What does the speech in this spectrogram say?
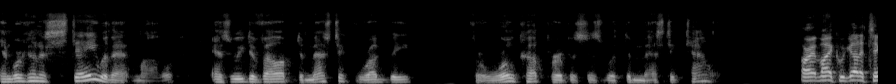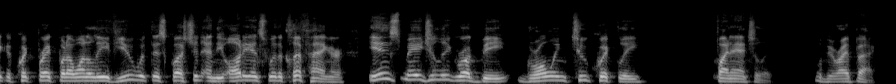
and we're going to stay with that model as we develop domestic rugby for World Cup purposes with domestic talent. All right, Mike, we got to take a quick break, but I want to leave you with this question and the audience with a cliffhanger. Is Major League Rugby growing too quickly financially? We'll be right back.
